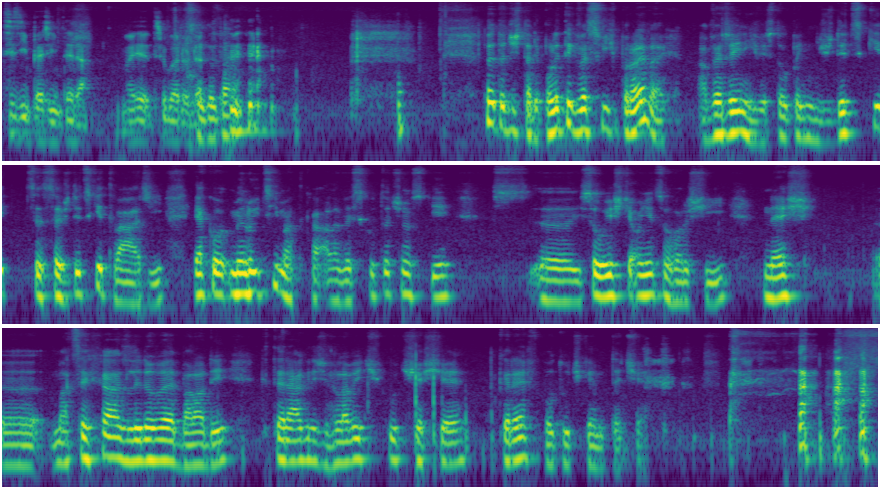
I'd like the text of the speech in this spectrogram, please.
Cizí peřím teda, je třeba dodat. to. To je totiž tady. Politik ve svých projevech a veřejných vystoupeních vždycky, se, se vždycky tváří jako milující matka, ale ve skutečnosti e, jsou ještě o něco horší než e, macecha z lidové balady, která když hlavičku češe, krev potučkem teče.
